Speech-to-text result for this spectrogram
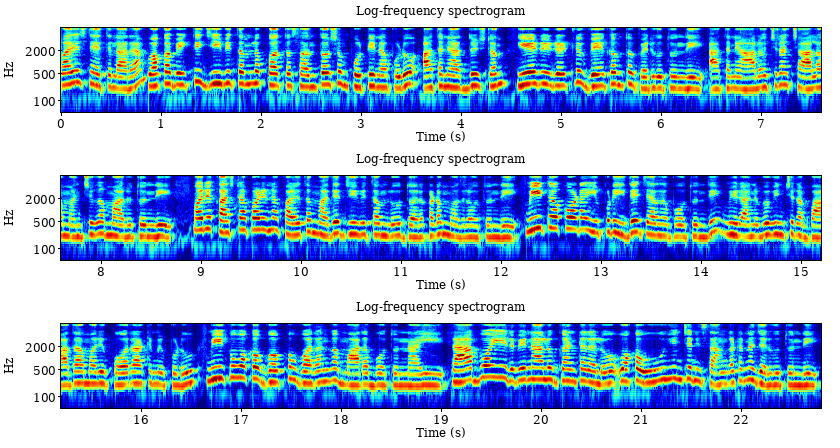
మరి స్నేహితులారా ఒక వ్యక్తి జీవితంలో కొత్త సంతోషం పుట్టినప్పుడు అతని అదృష్టం ఏడు రెట్లు వేగంతో పెరుగుతుంది. అతని ఆలోచన చాలా మంచిగా మారుతుంది. మరియు కష్టపడిన ఫలితం అదే జీవితంలో దొరకడం మొదలవుతుంది. మీతో కూడా ఇప్పుడు ఇదే జరగబోతుంది. మీరు అనుభవించిన బాధ మరియు పోరాటం ఇప్పుడు మీకు ఒక గొప్ప వరంగా మారబోతున్నాయి. రాబోయే ఇరవై నాలుగు గంటలలో ఒక ఊహించని సంఘటన జరుగుతుంది.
